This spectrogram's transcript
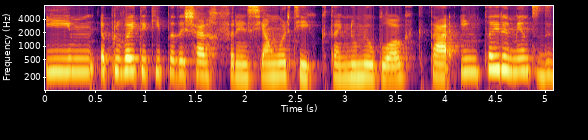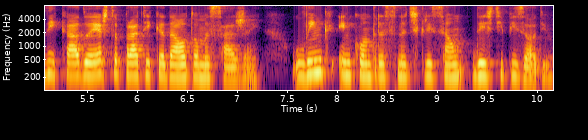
e hum, aproveito aqui para deixar referência a um artigo que tenho no meu blog que está inteiramente dedicado a esta prática da automassagem. O link encontra-se na descrição deste episódio.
